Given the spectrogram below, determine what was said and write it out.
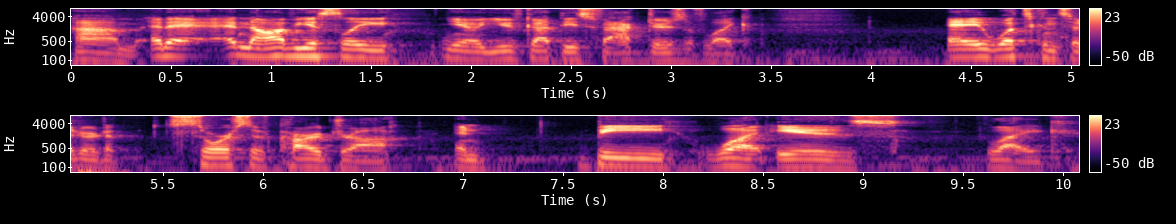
um, and and obviously, you know, you've got these factors of like, a what's considered a source of card draw, and b what is like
